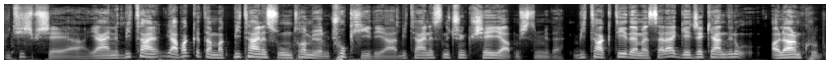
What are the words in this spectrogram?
Müthiş bir şey ya. Yani bir tane ya hakikaten bak bir tanesini unutamıyorum. Çok iyiydi ya. Bir tanesini çünkü şey yapmıştım bir de. Bir taktiği de mesela gece kendini alarm kurup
